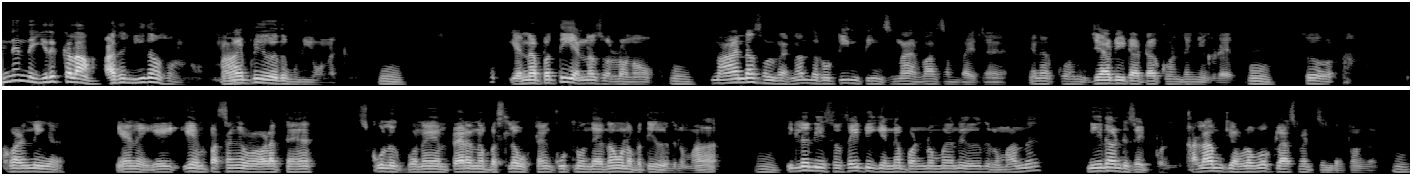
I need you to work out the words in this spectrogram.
என்னென்ன இருக்கலாம்? அது நீ தான் சொல்லணும். நான் எப்படி எழுத முடியும் உனக்கு? என்னை பற்றி என்ன சொல்லணும்? நான் என்ன சொல்கிறேன்னா இந்த ரொட்டீன் திங்ஸ் நான் எவ்வளோ சம்பாதிச்சேன்? எனக்கு ஜேடி டாட்டா குழந்தைங்க கிடையாது. ஸோ குழந்தைங்க ஏன்னா என் பசங்க வளர்த்தேன். ஸ்கூலுக்கு போனேன். என் பேரனை பஸ்ஸில் விட்டேன். கூட்டின்னு வந்தேன். தான் உன்னை பற்றி எழுதணுமா? ம், இல்லை நீ சொசைட்டிக்கு என்ன பண்ணணுமான்னு எழுதணுமான்னு நீ தான் டிசைட் பண்ணு. கலாமுக்கு எவ்வளவோ கிளாஸ்மேட்ஸ் இருந்திருப்பாங்க. ம்.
